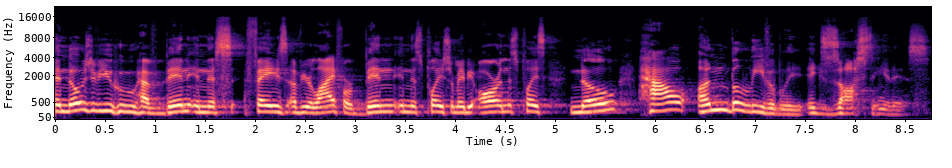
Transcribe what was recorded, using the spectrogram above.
And those of you who have been in this phase of your life or been in this place or maybe are in this place know how unbelievably exhausting it is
